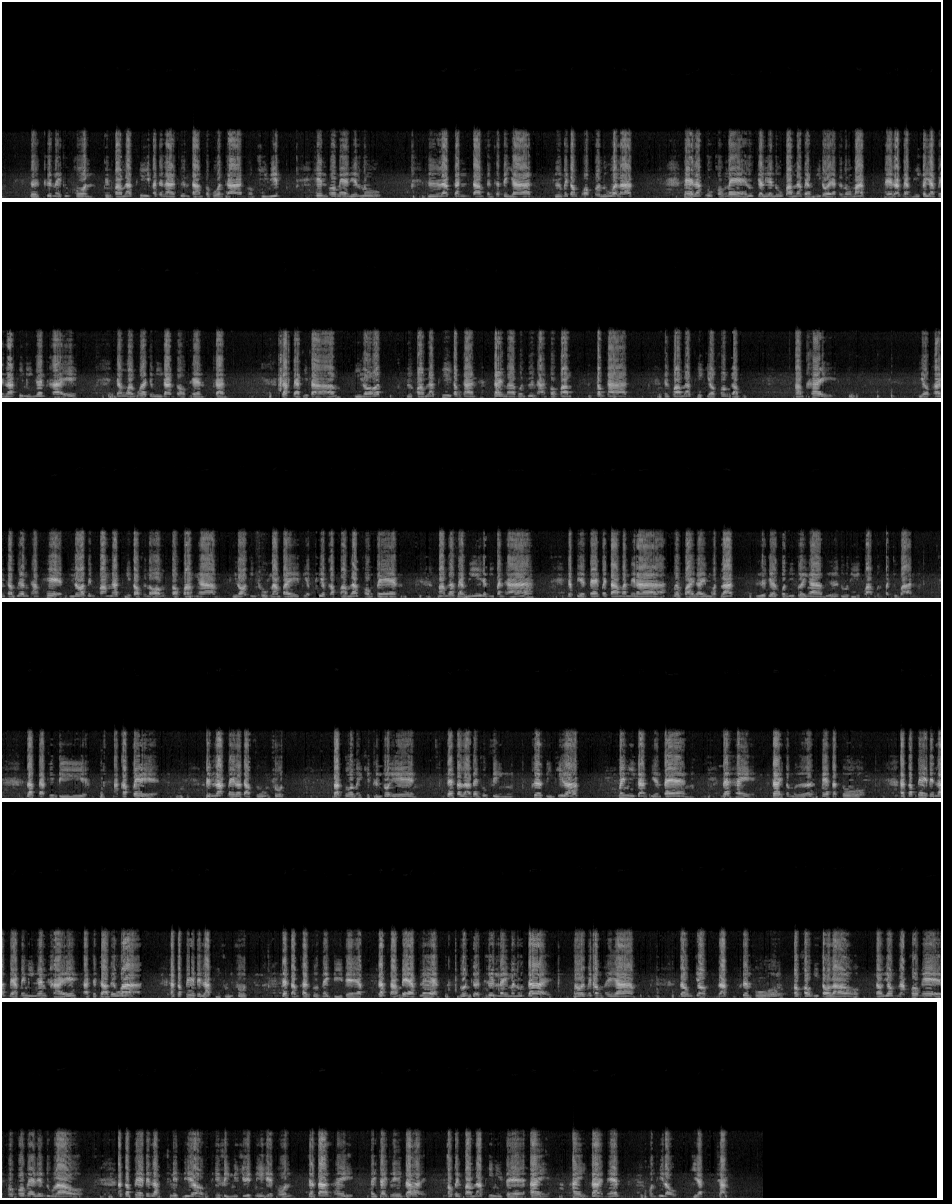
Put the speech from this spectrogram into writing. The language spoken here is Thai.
เกิดขึ้นในทุกคน เป็นความรักที่พัฒนาขึ้นตามกระบวนการของชีวิต เช่น พ่อแม่เลี้ยงลูก คือรักกันตามสัญชาตญาณคือไม่ต้องบอกก็รู้ว่ารัก แม่รักลูกของแม่ ลูกจะเรียนรู้ความรักแบบนี้โดยอัตโนมัติ แต่รักแบบนี้ก็ยังเป็นรักที่มีเงื่อนไข ยังหวังว่าจะมีการตอบแทนกัน รักแบบที่สามอีรอด คือความรักที่ต้องการได้มาบนพื้นฐานของความต้องการ เป็นความรักที่เกี่ยวข้องกับความใคร่เกี่ยวพันกับเรื่องทางเพศทีล้อเป็นความรักที่ตอบสนองต่อความงามทีล้อจึงถูกนำไปเปรียบเทียบกับความรักของแฟน ความรักแบบนี้จะมีปัญหา จะเปลี่ยนแปลงไปตามวันเวลา เมื่อฝ่ายใดหมดรัก หรือเจอคนที่สวยงามหรือดูดีกว่าคนปัจจุบัน รักแบบที่สี่อากาเป้ เป็นรักในระดับสูงสุด รักโดยไม่คิดถึงตัวเอง และสละได้ทุกสิ่งเพื่อสิ่งที่รัก ไม่มีการเปลี่ยนแปลง และให้ได้เสมอแม้ศัตรูอากาเป้เป็นรักแบบไม่มีเงื่อนไข อาจจะกล่าวได้ว่าอากาเป้เป็นรักที่สูงสุด และสำคัญสุดในสี่แบบ รักสามแบบแรกล้วนเกิดขึ้นในมนุษย์ได้ โดยไม่ต้องพยายาม เราย่อมรักเพื่อนฝูงเพราะเขาดีต่อเรา เราย่อมรักพ่อแม่ เพราะพ่อแม่เลี้ยงดูเราอากาเป้เป็นรักชนิดเดียวที่สิ่งมีชีวิตมีเหตุผล จะสร้างให้ในใจตัวเองได้ เขาเป็นความรักที่มีแต่ให้ให้ได้แม้คนที่เราเกลียดชัง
